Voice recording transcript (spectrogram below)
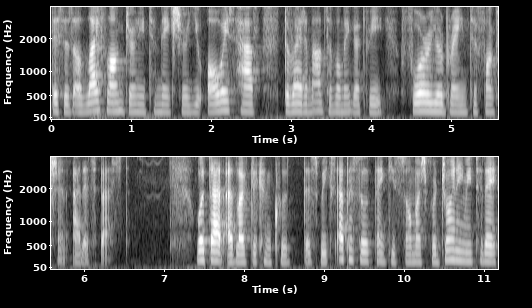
this is a lifelong journey to make sure you always have the right amounts of omega 3 for your brain to function at its best. With that, I'd like to conclude this week's episode. Thank you so much for joining me today.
